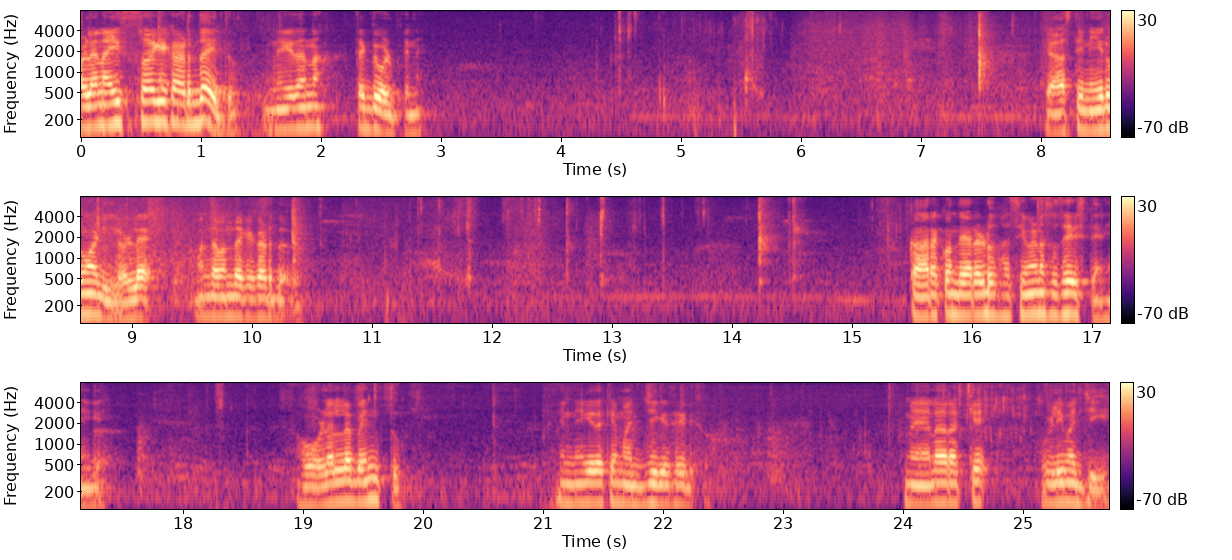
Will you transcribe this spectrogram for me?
ಒಳ್ಳೆ ನೈಸಾಗಿ ಕಡ್ದಾಯಿತು. ಇನ್ನು ಇದನ್ನು ತೆಗೆದುಕೊಳ್ತೇನೆ ಜಾಸ್ತಿ ನೀರು ಮಾಡಿಲ್ಲ ಒಳ್ಳೆ ಮಂದ ಮಂದಕ್ಕೆ ಕಡ್ದದ್ದು. ಖಾರಕ್ಕೊಂದು ಎರಡು ಹಸಿಮೆಣಸು ಸೇರಿಸ್ತೇನೆ ಹೀಗೆ. ಹೋಳೆಲ್ಲ ಬೆಂತು. ಇನ್ನು ಇದಕ್ಕೆ ಮಜ್ಜಿಗೆ ಸೇರಿಸು ಮೇಲಾರಕ್ಕೆ ಹುಳಿ ಮಜ್ಜಿಗೆ.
